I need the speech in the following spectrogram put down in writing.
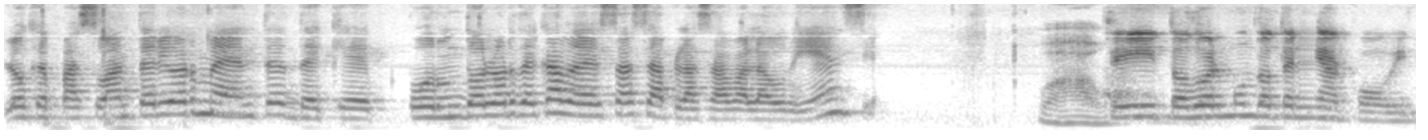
lo que pasó anteriormente de que por un dolor de cabeza se aplazaba la audiencia. Wow. Sí, todo el mundo tenía COVID.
